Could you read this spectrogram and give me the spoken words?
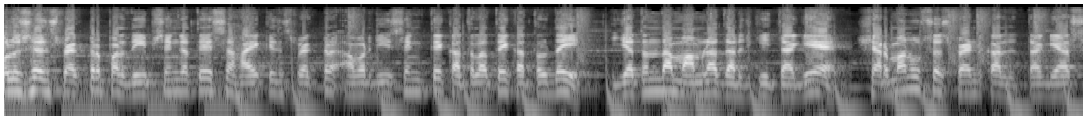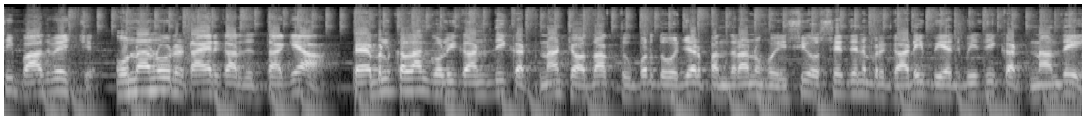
ਪੁਲਿਸ ਇੰਸਪੈਕਟਰ ਪ੍ਰਦੀਪ ਸਿੰਘ ਅਤੇ ਸਹਾਇਕ ਇੰਸਪੈਕਟਰ ਅਮਰਜੀਤ ਸਿੰਘ ਤੇ ਕਤਲ ਅਤੇ ਕਤਲ ਦੇ ਯਤਨ ਦਾ ਮਾਮਲਾ ਦਰਜ ਕੀਤਾ ਗਿਆ ਹੈ। ਸ਼ਰਮਾ ਨੂੰ ਸਸਪੈਂਡ ਕਰ ਦਿੱਤਾ ਗਿਆ ਸੀ। ਬਾਅਦ ਵਿੱਚ ਉਹਨਾਂ ਨੂੰ ਰਿਟਾਇਰ ਕਰ ਦਿੱਤਾ ਗਿਆ। ਪੈਬਲ ਕਲਾਂ ਗੋਲੀकांड ਦੀ ਘਟਨਾ 14 ਅਕਤੂਬਰ 2015 ਨੂੰ ਹੋਈ ਸੀ। ਉਸੇ ਦਿਨ ਬਰਗਾੜੀ ਬੇਅਦਬੀ ਦੀ ਘਟਨਾ ਦੇ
